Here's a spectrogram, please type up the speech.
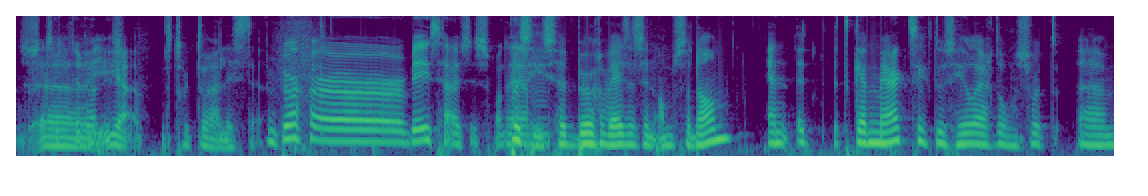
Structuralist. ja, structuralisten. Een burgerweeshuis is van Precies, het burgerweeshuis in Amsterdam. En het, het kenmerkt zich dus heel erg door een soort ehm,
